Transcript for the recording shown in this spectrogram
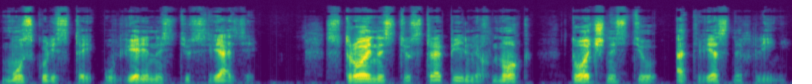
мускулистой уверенностью связей, стройностью стропильных ног, точностью отвесных линий.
